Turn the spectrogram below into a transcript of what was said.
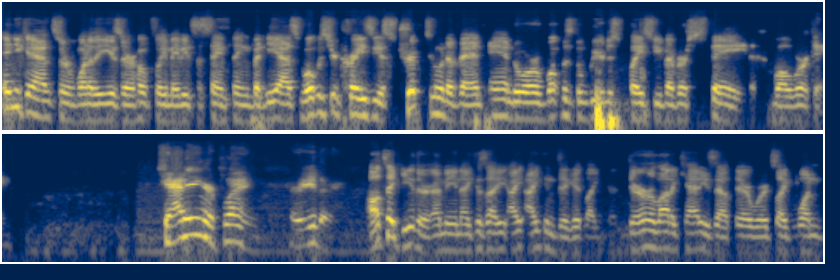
and you can answer one of these, or hopefully maybe it's the same thing. But he asked, "What was your craziest trip to an event, and/or what was the weirdest place you've ever stayed while working?" Caddying or playing, or either. I'll take either. I mean, because I, I I can dig it. Like there are a lot of caddies out there where it's like one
